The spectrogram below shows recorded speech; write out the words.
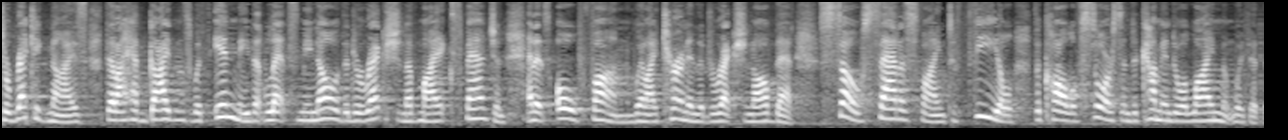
to recognize that I have guidance within me that lets me know the direction of my expansion. And it's all fun when I turn in the direction of that. So satisfying to feel the call of source and to come into alignment with it.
